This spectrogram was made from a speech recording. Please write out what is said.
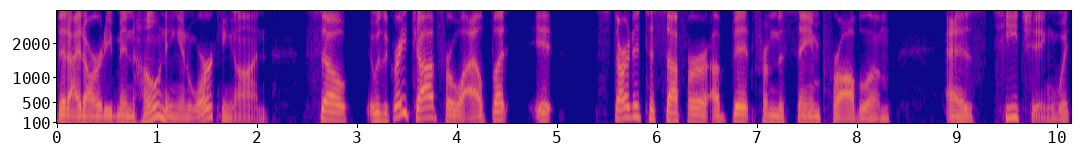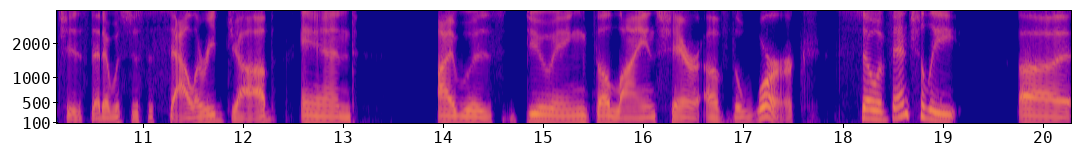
that I'd already been honing and working on. So it was a great job for a while, but it started to suffer a bit from the same problem as teaching, which is that it was just a salaried job and I was doing the lion's share of the work. So eventually, uh,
